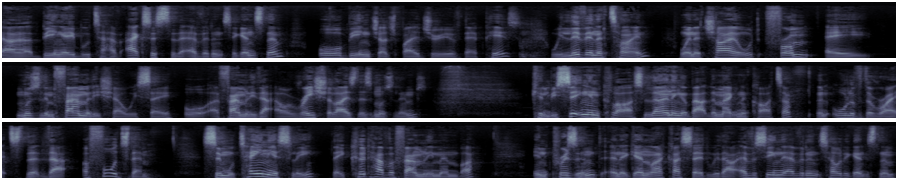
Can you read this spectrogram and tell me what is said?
uh, being able to have access to the evidence against them or being judged by a jury of their peers. We live in a time when a child from a Muslim family, shall we say, or a family that are racialized as Muslims, can be sitting in class learning about the Magna Carta and all of the rights that that affords them. Simultaneously, they could have a family member imprisoned, and again, like I said, without ever seeing the evidence held against them,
